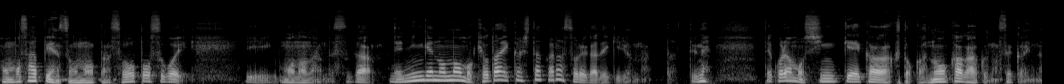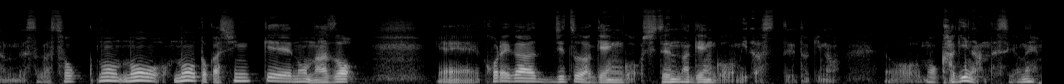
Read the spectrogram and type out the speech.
ホモ・サピエンスの脳って相当すごいものなんですがで人間の脳も巨大化したからそれができるようになったってねでこれはもう神経科学とか脳科学の世界になるんですがその脳脳とか神経の謎、えー、これが実は言語自然な言語を生み出すっていう時のもう鍵なんですよね。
